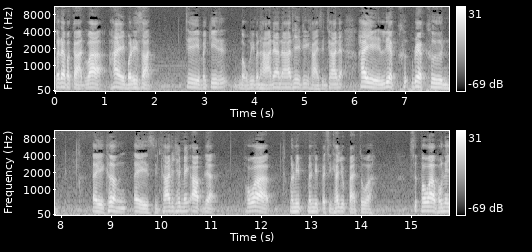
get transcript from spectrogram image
ก็ได้ประกาศว่าให้บริษัท ที่เมื่อกี้บอกมีปัญหาเนี่ยนะที่ที่ขายสินค้าเนี่ยให้เรียกเรียกคืนไอ้เครื่องไอ้สินค้าที่ใช้ makeup เนี่ยเพราะว่ามันมีมันมีสินค้าอยู่ 8 ตัว เพราะว่าพวกนี้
